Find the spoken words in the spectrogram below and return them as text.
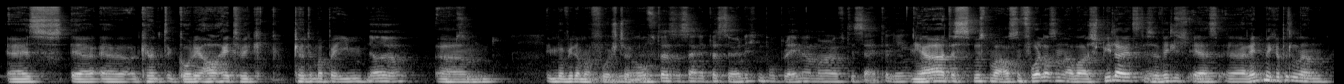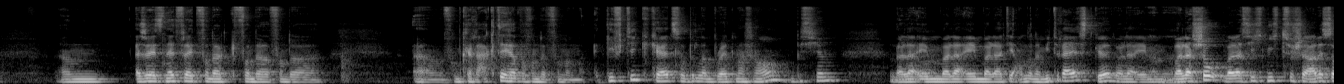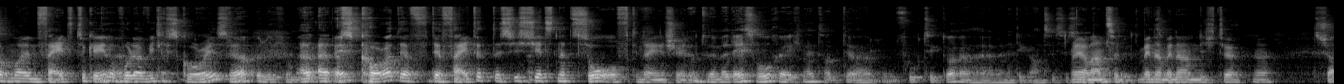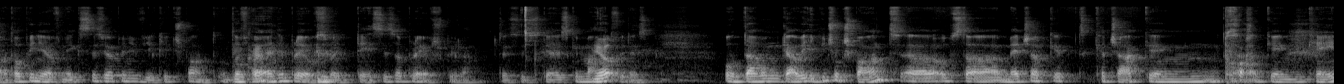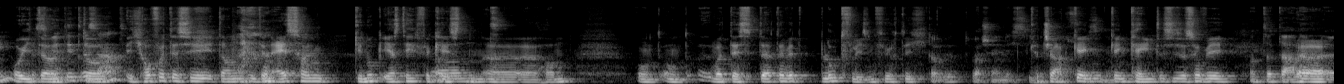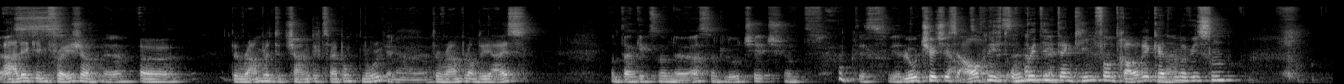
er ist. Er, er könnte. Gordie Howe Hedwig könnte man bei ihm ja, ja, ähm, immer wieder mal vorstellen. Ich hoffe, dass er seine persönlichen Probleme mal auf die Seite legen kann. Ja, das müssen wir außen vor lassen, aber als Spieler jetzt ist er wirklich. Er, er rennt mich ein bisschen an. an also jetzt nicht vielleicht von der. Von der, von der ähm, vom Charakter her, aber von der, von der Giftigkeit so ein bisschen an Brad Marchand, ein bisschen. Weil er eben, weil er eben, weil er die anderen mitreißt, gell? weil er eben, ja, weil er schon, weil er sich nicht zu schade ist, auch mal in einen Fight zu gehen, ja, obwohl er wirklich Scorer ist. Ja. Um ein, ein Scorer, der, der fightet, das ist jetzt nicht so oft in der NHL. Und wenn man das hochrechnet, hat der 50 Tore wenn er die ganze Saison. Ja, Wahnsinn, wenn er, wenn er nicht. Ja, Schau, da bin ich auf nächstes Jahr bin ich wirklich gespannt. Und okay. in den Playoffs, weil das ist ein Playoff-Spieler. ist, der ist gemacht für das. Und darum glaube ich, ich bin schon gespannt, äh, ob es da ein Matchup gibt, Kaczak gegen, äh, gegen Kane. Ui, das da, wird interessant. Da, ich hoffe, dass sie dann in den Eishallen genug Erste-Hilfe-Kästen äh, äh, haben. Und, und weil das, da, da wird Blut fließen, fürchte ich. Da wird wahrscheinlich Kaczak gegen, gegen Kane, das ist ja so wie äh, Ali gegen Fraser. Ja. Äh, The Rumble in the Jungle 2.0. Genau, ja. The Rumble on the Ice. Und dann gibt es noch Nurse und Lucic und das wird. Lucic ist auch nicht unbedingt ein Kind von Traurigkeit, wie wir wissen.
